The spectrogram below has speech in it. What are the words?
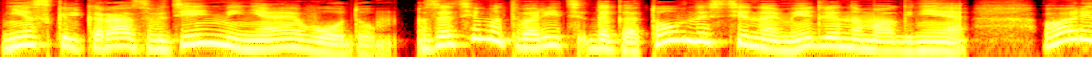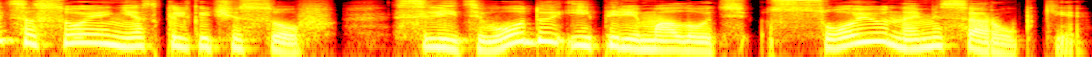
несколько раз в день меняя воду. Затем отварить до готовности на медленном огне. Варится соя несколько часов. Слить воду и перемолоть сою на мясорубке.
